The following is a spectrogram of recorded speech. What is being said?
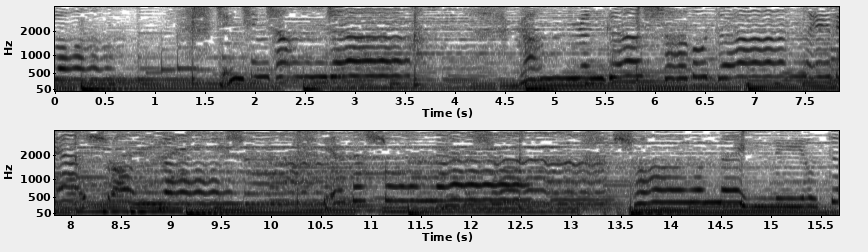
落，轻轻唱着，让人割舍不得。说了，别再说了，说我没理由对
